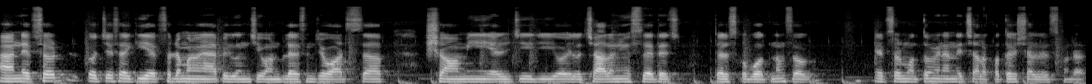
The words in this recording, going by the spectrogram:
అండ్ ఎపిసోడ్ వచ్చేసరికి ఈ ఎపిసోడ్లో మనం యాపిల్ గురించి వన్ ప్లస్ నుంచి వాట్సాప్ షామీ ఎల్జీ జియో ఇలా చాలా న్యూస్ అయితే తెలుసుకోబోతున్నాం. సో ఎపిసోడ్ మొత్తం వినండి చాలా కొత్త విషయాలు తెలుసుకుంటారు.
